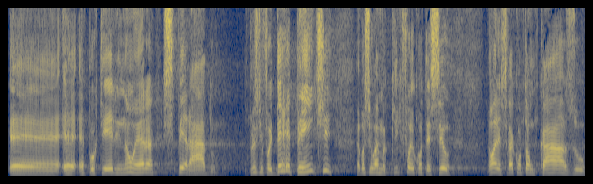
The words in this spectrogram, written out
é, é, é porque ele não era esperado. Por isso que foi de repente. Aí você, ué, mas o que foi que aconteceu? Olha, você vai contar um caso,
